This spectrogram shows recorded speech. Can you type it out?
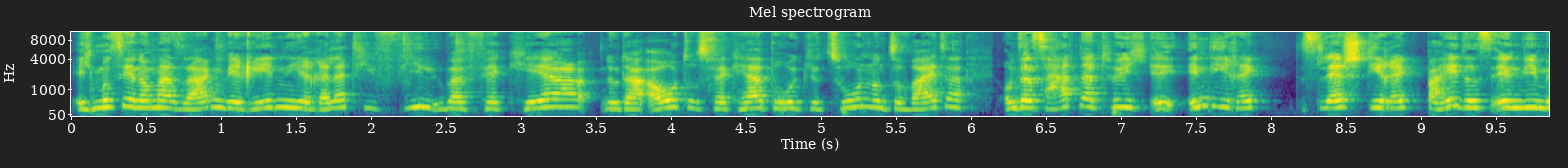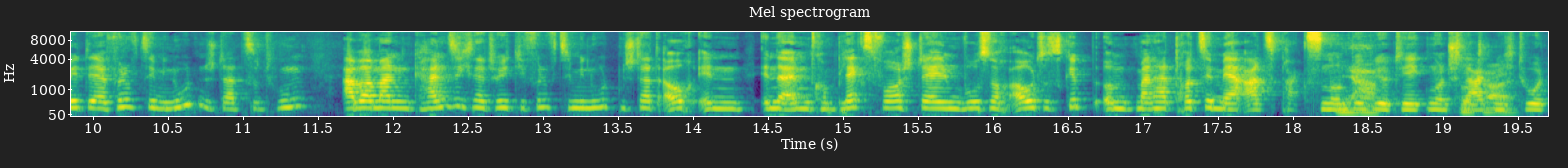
Ich muss hier nochmal sagen, wir reden hier relativ viel über Verkehr oder Autos, Verkehr, beruhigte Zonen und so weiter. Und das hat natürlich äh, indirekt slash direkt beides irgendwie mit der 15-Minuten-Stadt zu tun. Aber man kann sich natürlich die 15-Minuten-Stadt auch in, in einem Komplex vorstellen, wo es noch Autos gibt und man hat trotzdem mehr Arztpraxen und ja, Bibliotheken und Schlag total. mich tot.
